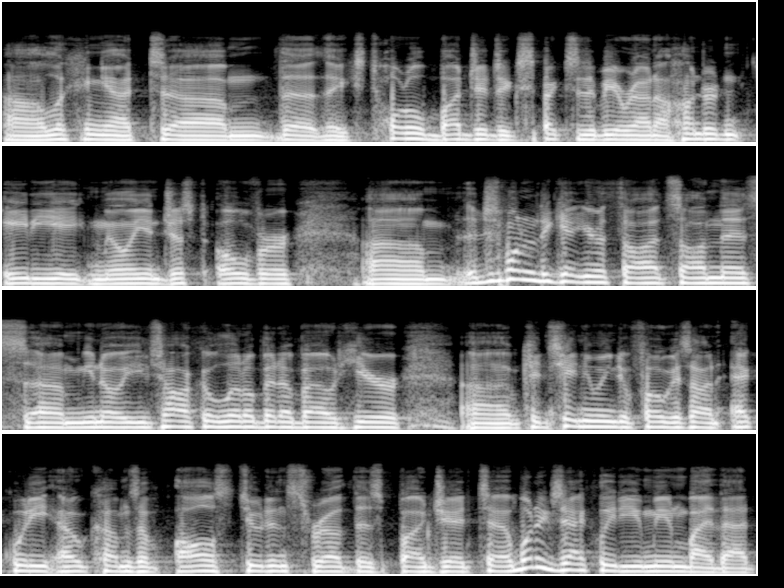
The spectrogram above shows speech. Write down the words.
uh, looking at um, the, the total budget expected to be around 188 million, just over. Um, I just wanted to get your thoughts on this. Um, you know, you talk a little bit about here uh, continuing to focus on equity outcomes of all students throughout this budget. Uh, what exactly do you mean by that?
